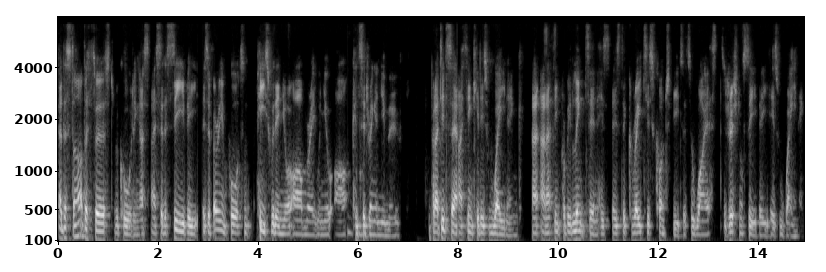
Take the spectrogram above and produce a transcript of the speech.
at the start of the first recording, I, I, said a CV is a very important piece within your armory when you are considering a new move. But I did say I think it is waning. And, and I think probably LinkedIn is, is the greatest contributor to why a traditional CV is waning.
